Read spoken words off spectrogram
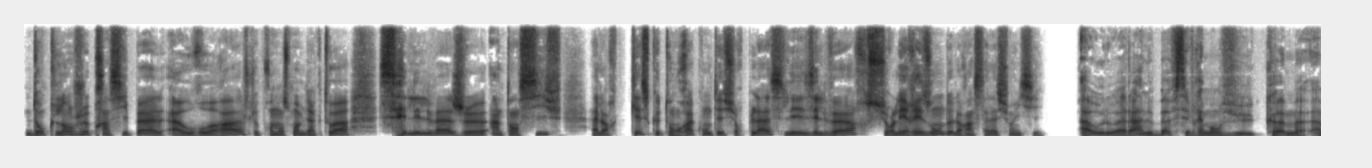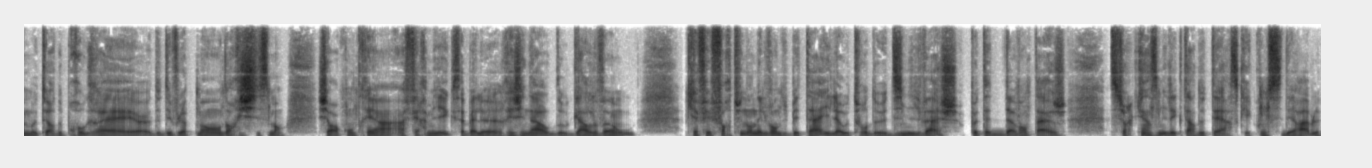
Donc l'enjeu principal à Uruara, je le prononce moins bien que toi, c'est l'élevage euh, intensif. Alors qu'est-ce que t'ont raconté sur place les éleveurs sur les raisons de leur installation ici? À Uruara, le bœuf s'est vraiment vu comme un moteur de progrès, euh, de développement, d'enrichissement. J'ai rencontré un, fermier qui s'appelle Reginaldo Galvão, qui a fait fortune en élevant du bétail. Il a autour de 10 000 vaches, peut-être davantage, sur 15 000 hectares de terre, ce qui est considérable.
